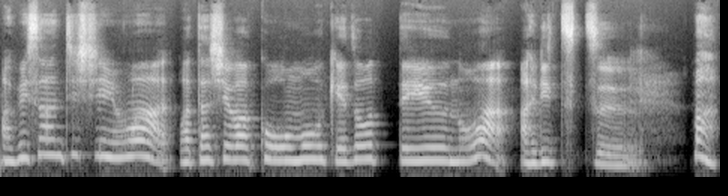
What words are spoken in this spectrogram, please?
安倍さん自身は私はこう思うけどっていうのはありつつ。まあ、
